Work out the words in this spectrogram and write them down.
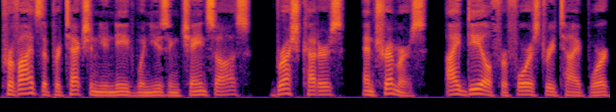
provides the protection you need when using chainsaws, brush cutters, and trimmers, ideal for forestry type work.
